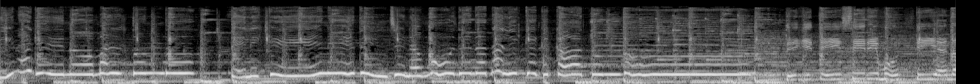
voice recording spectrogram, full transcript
ನಿನಗೆ ನಾಮಲ್ ತುಂದು ತೆಲಿಕೇನೆ ದಿಂಜಿನ ಮೋದನ ತಲಿಕೆಗೆ ಕಾತುಂದು ತಿಗಿತಿ ಸಿರಿ ಮುಟ್ಟಿಯನ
